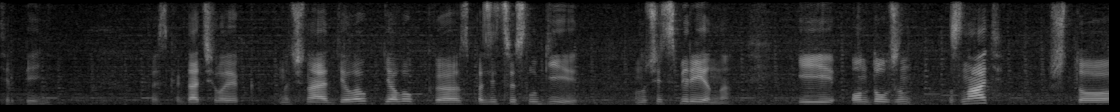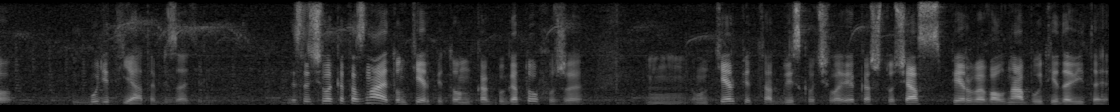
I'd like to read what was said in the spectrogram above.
и терпение. То есть, когда человек начинает диалог, диалог э, с позиции слуги, он очень смиренно. И он должен знать, что будет яд обязательно. Если человек это знает, он терпит, он как бы готов уже он терпит от близкого человека, что сейчас первая волна будет ядовитая,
